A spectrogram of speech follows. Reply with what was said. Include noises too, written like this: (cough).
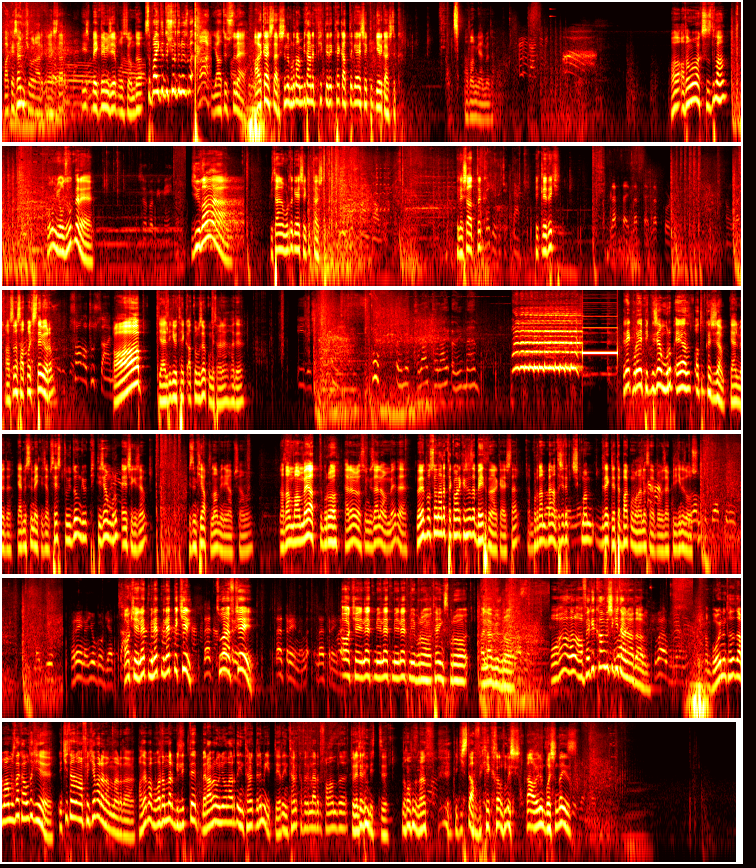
Bakacağım ki ona arkadaşlar. Hiç beklemeyeceği pozisyonda. Spike'ı düşürdünüz mü? Lan yat üstüne. Arkadaşlar şimdi buradan bir tane pikledik tek attık E'ye çektik geri kaçtık. Cık, adam gelmedi. Aa adama bak sızdı lan. Oğlum yolculuk nereye? Yılan. Bir tane vurduk E'ye çektik kaçtık. Flash'ı attık. Pikledik. Aslında satmak istemiyorum. Son 30 saniye. Hop! Geldiği gibi tek atmamız yok mu bir tane? Hadi. İyileşti. Öyle kolay kolay ölmem. Direkt buraya pikleyeceğim vurup E alıp atıp kaçacağım. Gelmedi. Gelmesini bekleyeceğim. Ses duyduğum gibi pikleyeceğim vurup E çekeceğim. Bizimki yaptı lan benim yapacağımı. Adam way attı bro. Helal olsun güzel one way de. Böyle pozisyonlarda takım arkadaşınıza bait atın arkadaşlar. Yani buradan ben atış edip çıkmam direkt lete bakmamalarına sebep olacak bilginiz olsun. Like you. Go get. Okay let me let me let me kill. Let, 2 let FK. Reyna. Let Reyna, let, let Reyna. Okay let me let me let me bro. Thanks bro. I love you bro. Oha lan AFK kalmış iki tane adam. 12 Milan. Lan bu oyunun tadı damağımızda kaldı ki. İki tane AFK var adamlarda. Acaba bu adamlar birlikte beraber oynuyorlardı internetleri mi gitti? Ya da internet kafelerlerde falan da süreleri mi bitti? (laughs) Ne oldu lan? İkisi de AFK kalmış. Daha oyunun başındayız.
